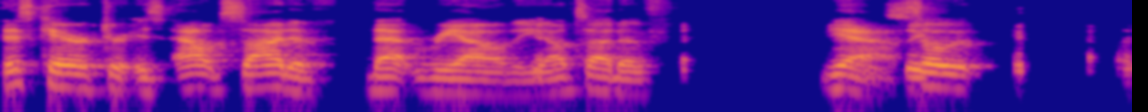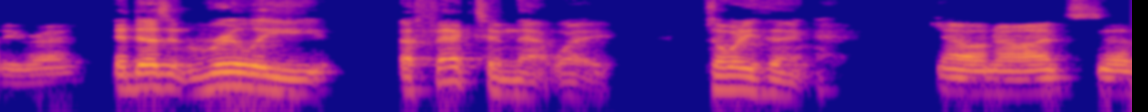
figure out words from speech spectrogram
this character is outside of that reality, outside of, yeah. So right? It doesn't really affect him that way. So what do you think? Oh no, it's uh,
